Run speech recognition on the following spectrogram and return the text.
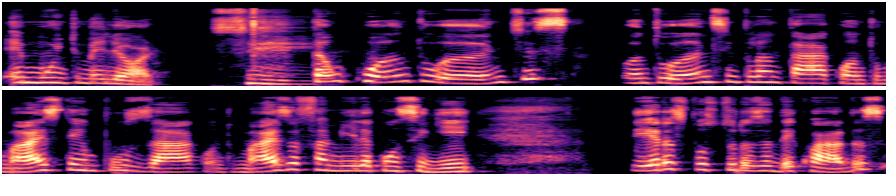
é muito melhor. Sim. Então, quanto antes, quanto antes implantar, quanto mais tempo usar, quanto mais a família conseguir ter as posturas adequadas,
